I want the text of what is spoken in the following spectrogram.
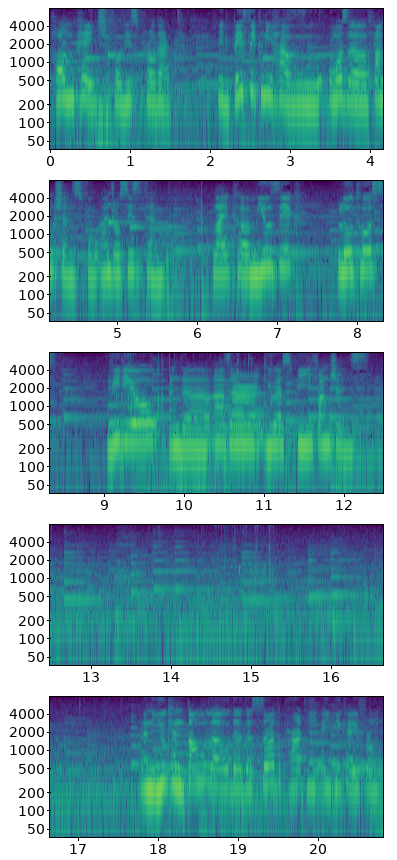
home page for this product. It basically have all the functions for Android system, like uh, music, Bluetooth, video, and uh, other USB functions. And you can download the third-party APK from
